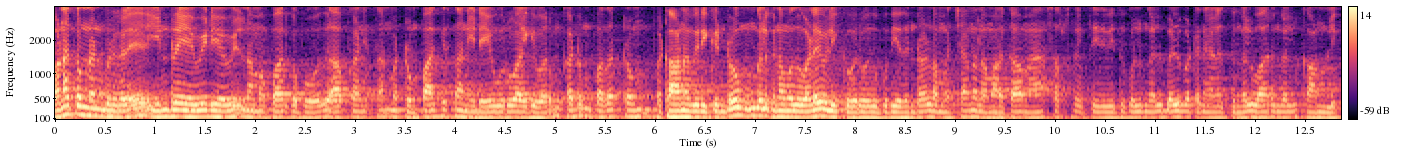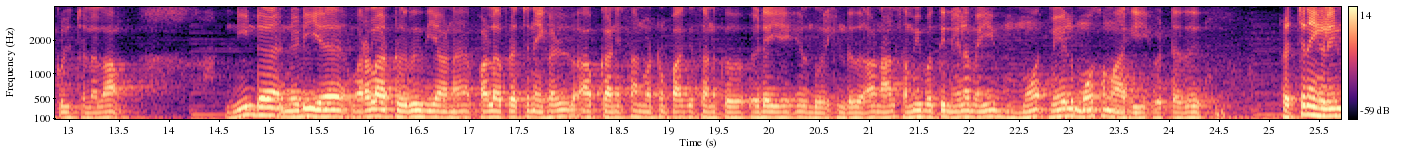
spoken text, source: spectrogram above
வணக்கம் நண்பர்களே. இன்றைய வீடியோவில் நம்ம பார்க்க போவது ஆப்கானிஸ்தான் மற்றும் பாகிஸ்தான் இடையே உருவாகி வரும் கடும் பதற்றம் காணவிருக்கின்றோம். உங்களுக்கு நமது வலைவலிக்கு வருவது புதியதென்றால் நம்ம சேனலை மறக்காமல் சப்ஸ்கிரைப் செய்து வைத்துக் கொள்ளுங்கள். பெல் பட்டனை அழுத்துங்கள். வாருங்கள். காணொளிக்குள் செல்லலாம். நீண்ட நெடிய வரலாற்று ரீதியான பல பிரச்சனைகள் ஆப்கானிஸ்தான் மற்றும் பாகிஸ்தானுக்கு இடையே இருந்து வருகின்றது. ஆனால் சமீபத்தில் நிலைமை மோ மேலும் மோசமாகி விட்டது. பிரச்சனைகளின்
